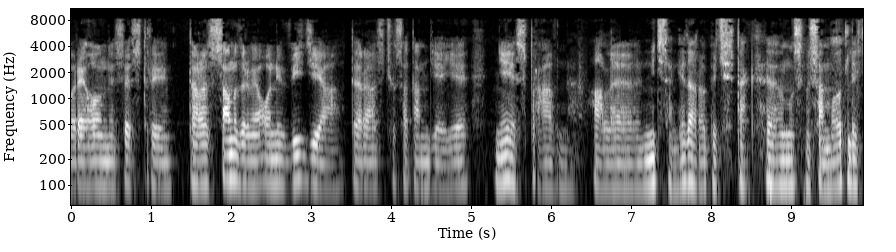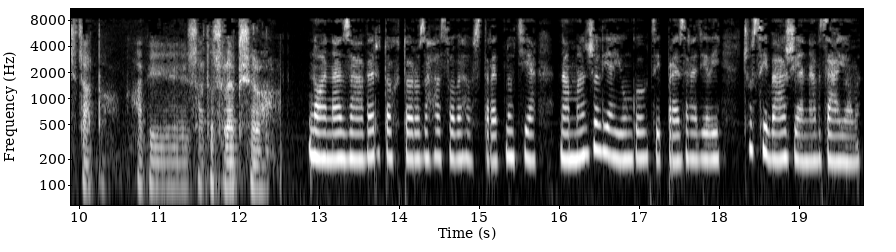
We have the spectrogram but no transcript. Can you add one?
reholné sestry. Teraz samozrejme oni vidia teraz, čo sa tam deje, nie je správne, ale nič sa nedá robiť, tak e, musíme sa modliť za to, aby sa to zlepšilo. No a na záver tohto rozhlasového stretnutia nám manželia Jungovci prezradili, čo si vážia navzájom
